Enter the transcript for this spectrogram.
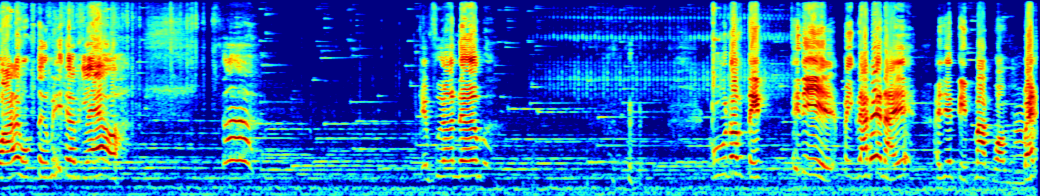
วัวแล้วผมตื่นไม่ที่เดิมอีกแล้ว เก็บเฟืองเดิม กูต้องติดที่นี่ปอีกนานแค่ไหน ไอ้เหี้ยติดมากกว่าแบ็ค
